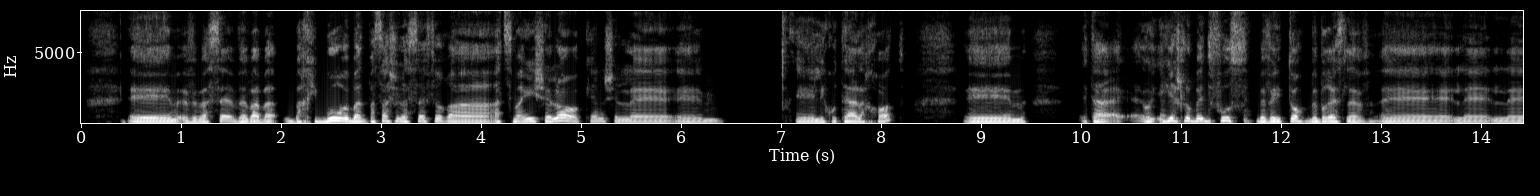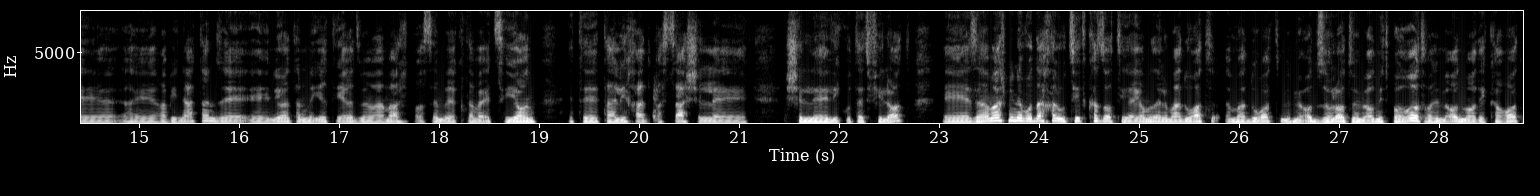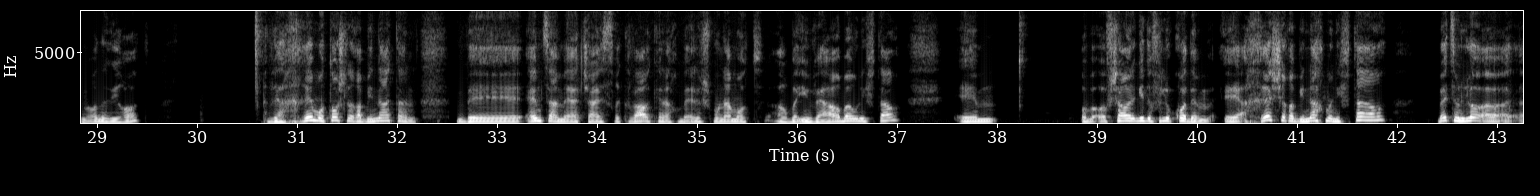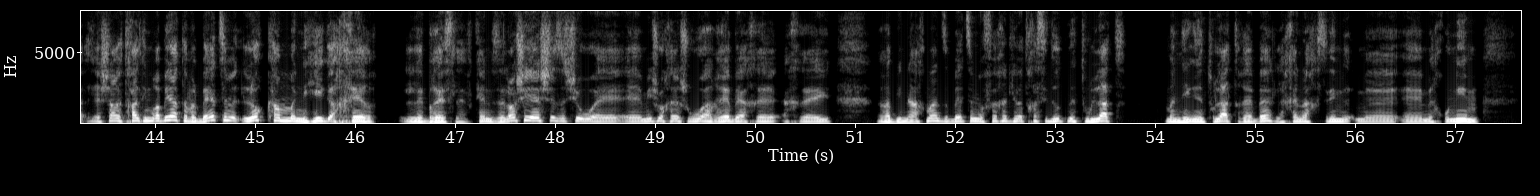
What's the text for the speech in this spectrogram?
אה, ובחיבור ובהדפסה של הספר העצמאי שלו, כן, של אה, ליקוטי הלכות. את ה... יש לו בית דפוס בביתו בברסלב אה, לרבי נתן, זה אה, יונתן מאיר תיאר את זה במאמר שהתפרסם בכתב העת ציון, את אה, תהליך ההדפסה של, של ליקוטי תפילות. זה ממש מין עבודה חלוצית כזאת, היום זה למהדורות מהדורות מאוד זולות ומאוד מתפוררות, אבל מאוד מאוד יקרות, מאוד נדירות. ואחרי מותו של רבי נתן באמצע המאה ה-19 כבר, כן, אנחנו ב-1844 הוא נפטר, אמ, או אפשר להגיד אפילו קודם, אה, אחרי שרבי נחמן נפטר, בעצם לא, אה, אה, ישר התחלתי עם רבי נתן, אבל בעצם לא קם מנהיג אחר לברסלב, כן? זה לא שיש איזשהו מישהו אחר שהוא הרבה אחרי, אחרי רבי נחמן, זה בעצם הופכת להיות חסידות נטולת מנהיג, נטולת רבה, לכן החסידים מכונים,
